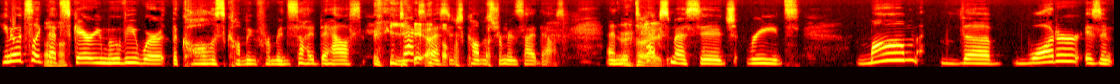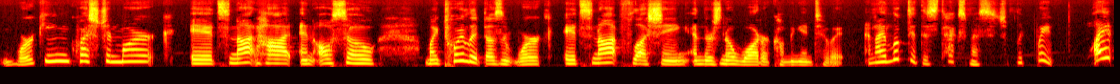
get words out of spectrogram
You know, it's like uh-huh. that scary movie where the call is coming from inside the house. The text yeah. message comes from inside the house. And the text right. message reads, Mom, the water isn't working question mark it's not hot. And also, my toilet doesn't work. It's not flushing and there's no water coming into it. And I looked at this text message. I'm like, wait, what?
